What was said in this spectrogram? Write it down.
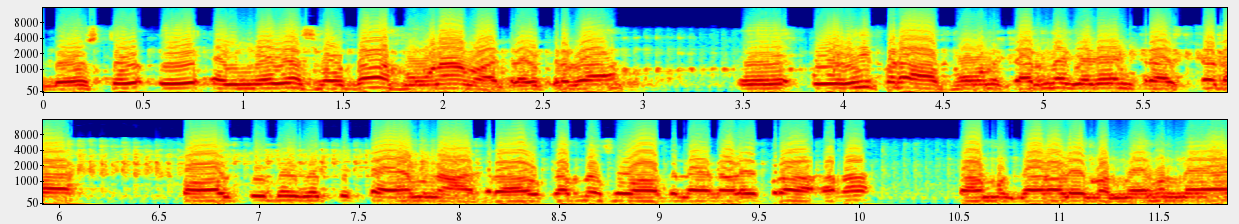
ਦੋਸਤੋ, ਇਹ ਇੰਨੇ ਦਾ ਸੌਦਾ ਹੋਣਾ ਵਾ ਟਰੈਕਟਰ ਦਾ। ਤੇ ਉਹੀ ਭਰਾ ਫੋਨ ਕਰਨ ਜਿਹੜੇ ਇੰਟਰਸਟਡ ਆ ਫਾਲਤੂ ਦੇ ਵਿੱਚ ਟਾਈਮ ਨਾ ਖਰਾਬ ਕਰਨ, ਸਵਾਦ ਲੈਣ ਵਾਲੇ ਭਰਾ, ਹਨਾ? ਕੰਮਕਾਰ ਵਾਲੇ ਬੰਦੇ ਹੁੰਦੇ ਆ,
